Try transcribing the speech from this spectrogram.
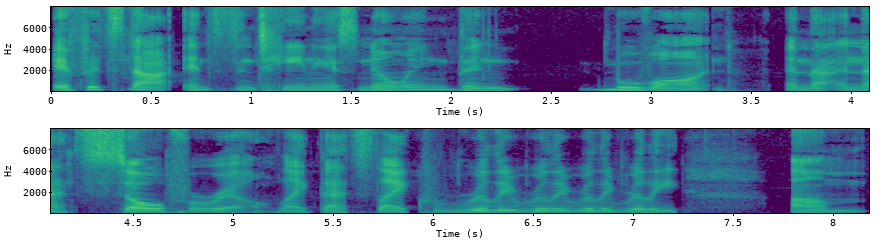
if it's not instantaneous knowing, then move on. And that and that's so for real. Like that's like really, really, really, really um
